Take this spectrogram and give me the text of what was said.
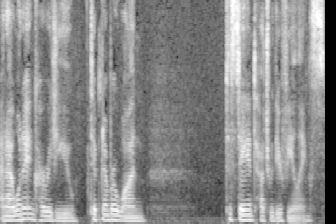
And I want to encourage you tip number one to stay in touch with your feelings.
